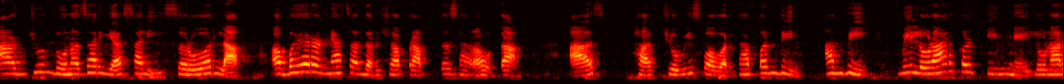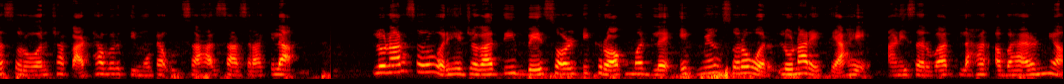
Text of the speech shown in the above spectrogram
आठ जून दोन हजार या साली सरोवरला अभयारण्याचा दर्जा प्राप्त झाला होता. आज हा चोवीसवा वर्धापन दिन. आम्ही मी लोणारकर टीमने लोणार सरोवरच्या काठावरती मोठ्या उत्साहात साजरा केला. लोणार सरोवर हे जगातील बेसॉल्टिक रॉकमधलं एकमेव सरोवर लोणार येथे आहे आणि सर्वात लहान अभयारण्य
